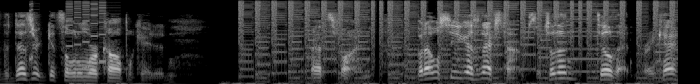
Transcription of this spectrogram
So the desert gets a little more complicated. That's fine. But I will see you guys next time. So till then, till then, okay?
